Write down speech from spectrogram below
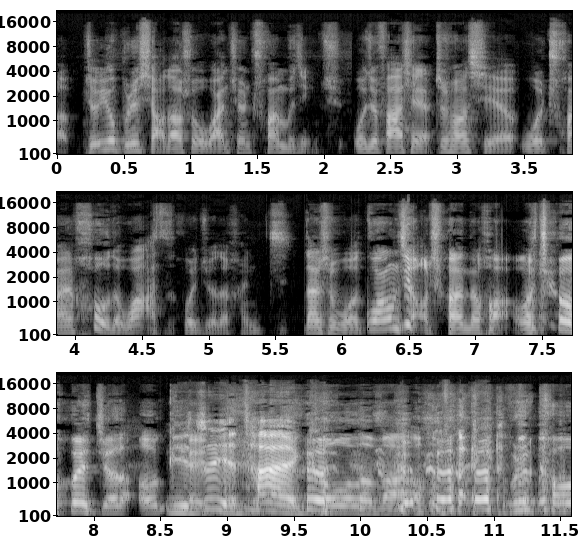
了，就又不是小到说我完全穿不进去，我就发现这双鞋我穿厚的袜子会觉得很挤，但是我光脚穿的话，我就会觉得 OK。你这也太抠了吧！不是抠，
